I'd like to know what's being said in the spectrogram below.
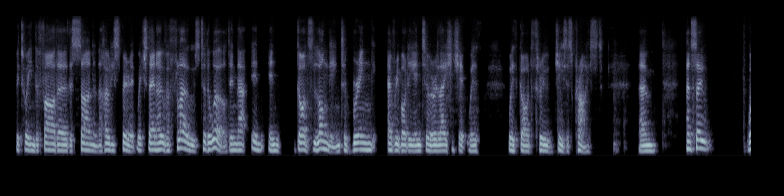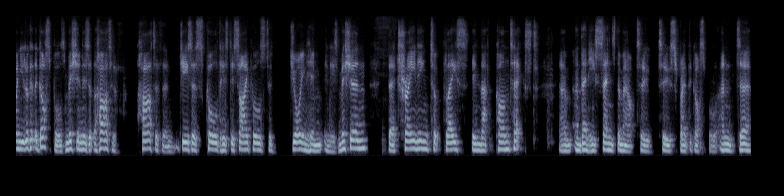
between the Father, the Son, and the Holy Spirit, which then overflows to the world in that in in God's longing to bring everybody into a relationship with with God through Jesus Christ. Um, and so, when you look at the Gospels, mission is at the heart of heart of them. Jesus called his disciples to join him in his mission. Their training took place in that context. Um, and then he sends them out to to spread the gospel. And uh,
